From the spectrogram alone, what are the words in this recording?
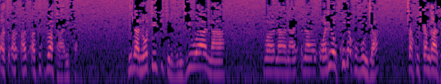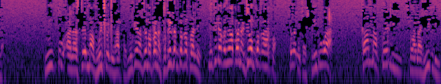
hatu- hatu- hatukupewa taarifa. Bila notisi tulivunjiwa na, wa, na, na, na waliokuja kuvunja, cha kushangaza mtu anasema mwisho ni hapa, mwingine anasema hapana, sogeza mpaka pale, mwingine akasema hapana, njoo mpaka hapa. Sasa nikashindwa kama kweli swala hili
